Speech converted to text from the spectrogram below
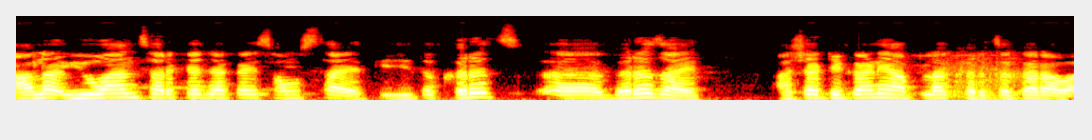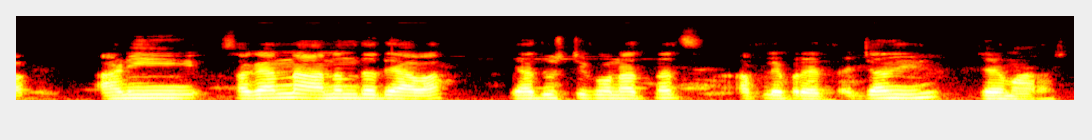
अना युवांसारख्या ज्या काही संस्था आहेत की जिथं खरंच गरज आहे अशा ठिकाणी आपला खर्च करावा आणि सगळ्यांना आनंद द्यावा या दृष्टिकोनातनच आपले प्रयत्न जय हिंद जय महाराष्ट्र.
